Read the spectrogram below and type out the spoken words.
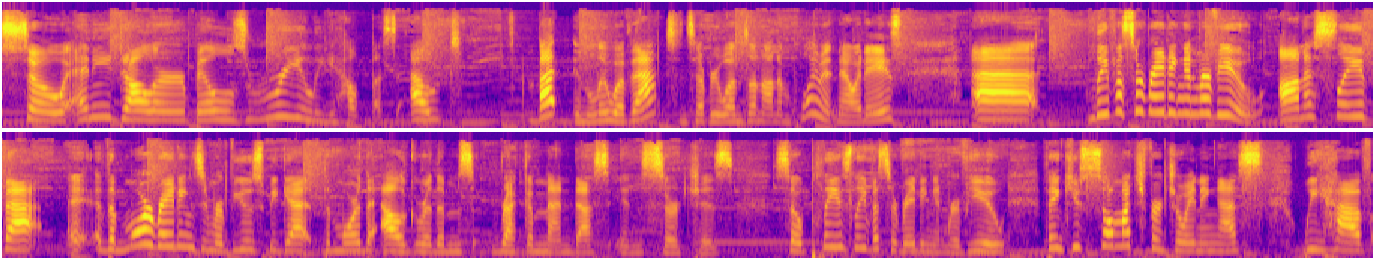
so any dollar bills really help us out. But in lieu of that, since everyone's on unemployment nowadays, uh, leave us a rating and review. Honestly, that uh, the more ratings and reviews we get, the more the algorithms recommend us in searches. So please leave us a rating and review. Thank you so much for joining us. We have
